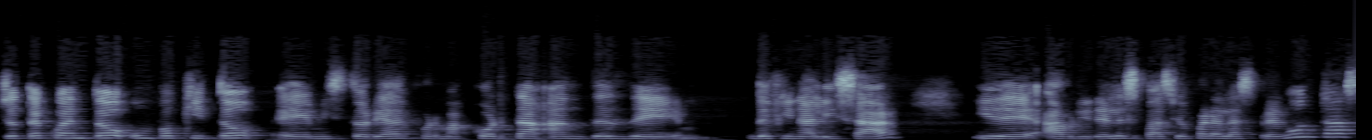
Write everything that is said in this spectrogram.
Yo te cuento un poquito eh, mi historia de forma corta antes de, finalizar y de abrir el espacio para las preguntas.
